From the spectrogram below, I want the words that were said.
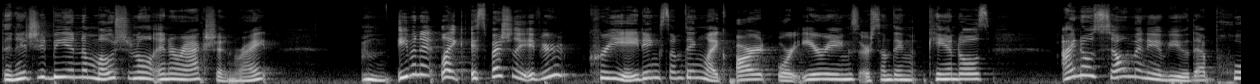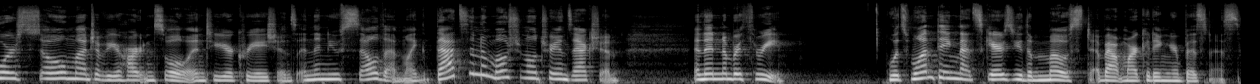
then it should be an emotional interaction, right? Even it like especially if you're creating something like art or earrings or something candles, I know so many of you that pour so much of your heart and soul into your creations and then you sell them. Like that's an emotional transaction. And then number three, what's one thing that scares you the most about marketing your business?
